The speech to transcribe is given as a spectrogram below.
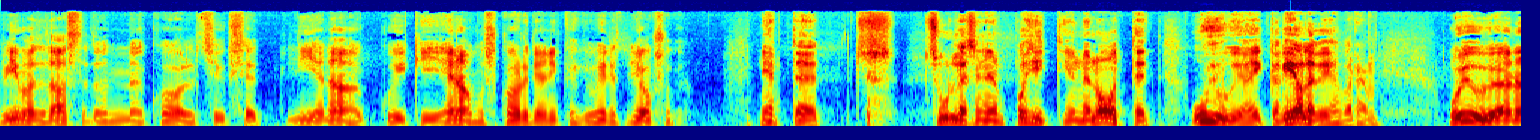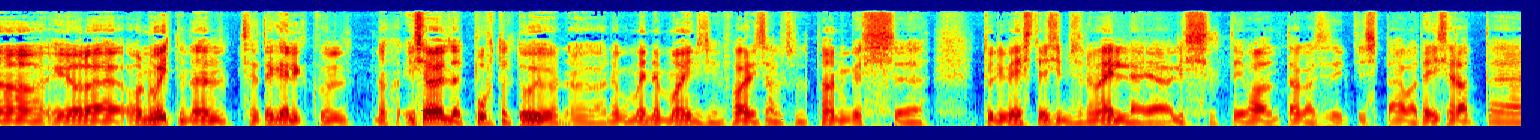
viimased aastad on nagu olnud niisugused nii ja naa, kuigi enamus kordi on ikkagi võidetud jooksuga. nii et sulle selline positiivne noot, et ujuja ikkagi ei ole kõige parem? Ujujana ei ole, on võitnud ainult tegelikult noh, ei saa öelda, et puhtalt ujujana, aga nagu ma ennem mainisin, Faris al-Sultan, kes äh, tuli veest esimesena välja ja lihtsalt ei vaadanud tagasi, sõitis päeva teise ratta ja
